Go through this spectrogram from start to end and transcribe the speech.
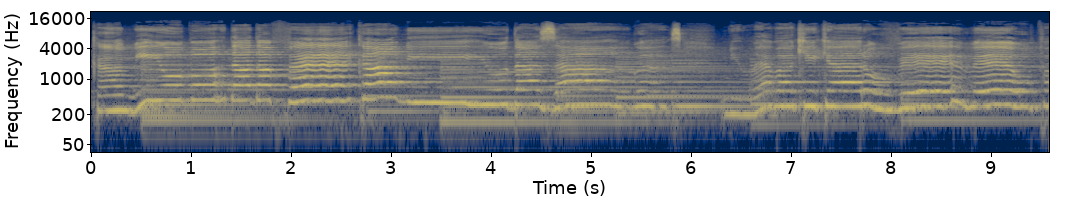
Caminho bordado da fé, caminho das águas. Me leva que quero ver meu pai.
